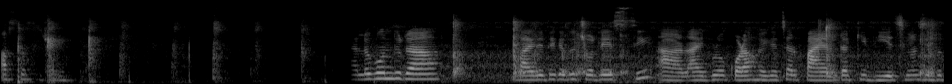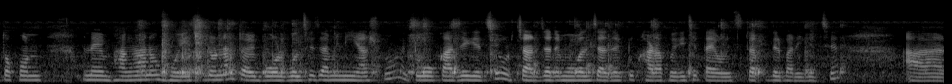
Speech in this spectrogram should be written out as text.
আস্তে আস্তে চলো। হ্যালো বন্ধুরা। বাইরে থেকে তো চলে এসেছি আর আইব্রো করা হয়ে গেছে আর পায়েলটা কি দিয়েছিলাম কিন্তু তখন মানে ভাঙানো হয়েছিল না তাই বর বলছে যে আমি নিয়ে আসব। একটু ও কাজে গেছে, ওর চার্জারে, মোবাইল চার্জার একটু খারাপ হয়ে গেছে, তাই ওর স্টাফদের বাড়ি গেছে। আর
